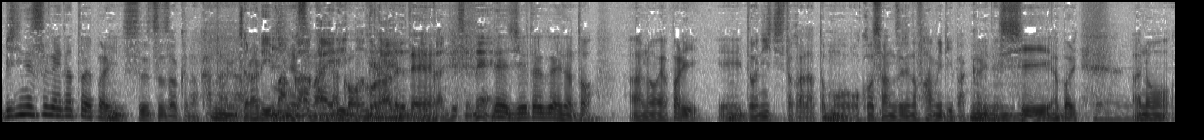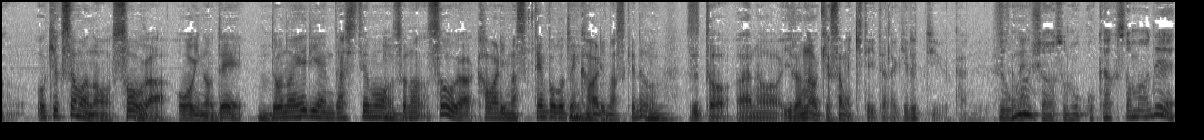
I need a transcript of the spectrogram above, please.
ビジネス街だとやっぱりスーツ族の方が、サラリーマンが帰りの来られてで住宅街だと、あのやっぱり、えー、土日とかだともうお子さん連れのファミリーばっかりですし、やっぱりあのお客様の層が多いので、どのエリアに出しても、その層が変わります、店舗ごとに変わりますけど、ずっとあのいろんなお客様に来ていただけるっていう感じですか、ね、御社はそのお客様で、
